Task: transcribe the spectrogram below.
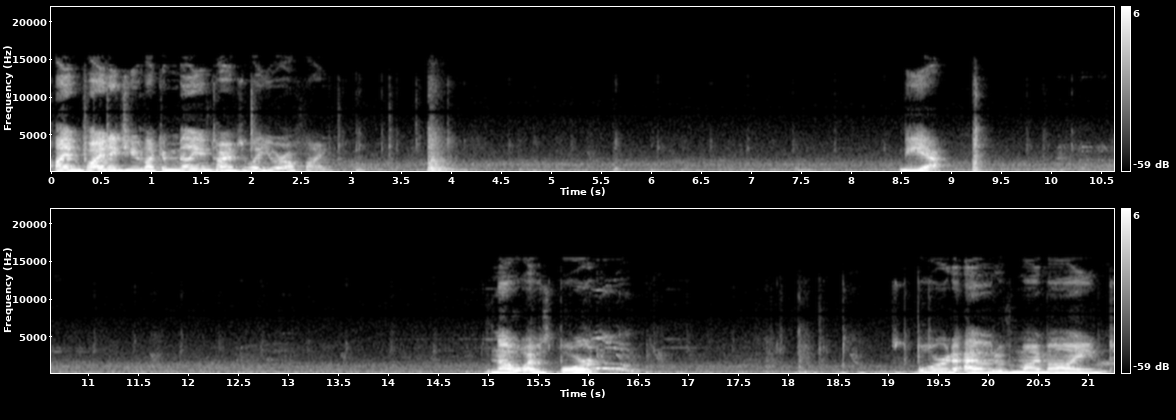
I invited you like a million times while you were offline. Yeah. No, I was bored. bored out of my mind.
